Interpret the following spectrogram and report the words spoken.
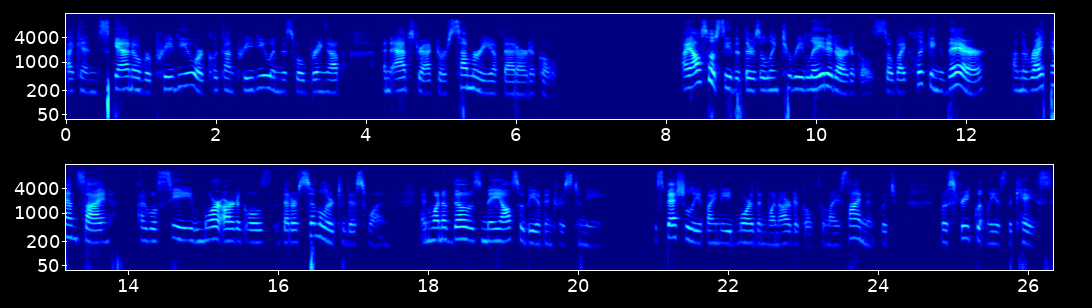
I can scan over Preview or click on Preview and this will bring up an abstract or summary of that article. I also see that there's a link to related articles, so by clicking there, on the right-hand side, I will see more articles that are similar to this one, and one of those may also be of interest to me especially if I need more than one article for my assignment, which most frequently is the case.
